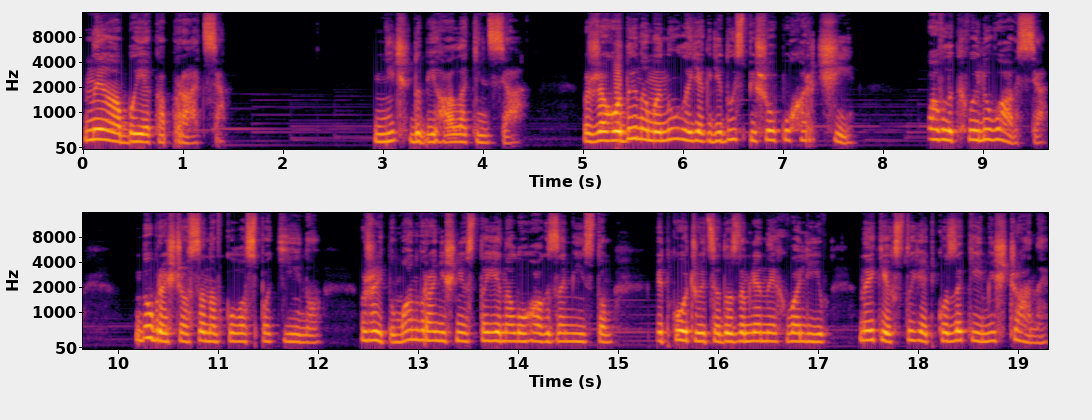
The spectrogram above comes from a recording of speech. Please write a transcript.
неабияка праця. Ніч добігала кінця. Вже година минула, як дідусь пішов по харчі. Павлик хвилювався. Добре, що все навколо спокійно. Вже й туман вранішній стає на лугах за містом, підкочується до земляних валів, на яких стоять козаки й міщани,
